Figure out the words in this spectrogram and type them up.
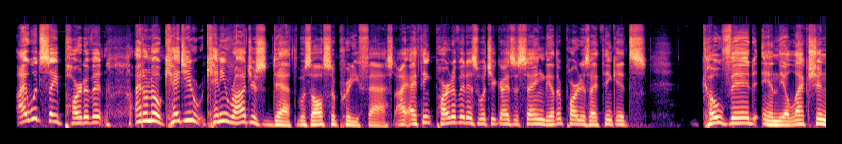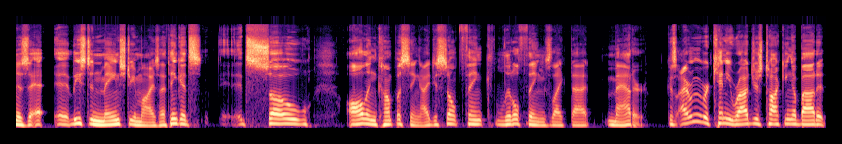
I would say part of it. I don't know. Kenny, Kenny Rogers' death was also pretty fast. I, I think part of it is what you guys are saying. The other part is I think it's COVID and the election is at, at least in mainstream eyes. I think it's it's so all encompassing. I just don't think little things like that matter. Because I remember Kenny Rogers talking about it,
